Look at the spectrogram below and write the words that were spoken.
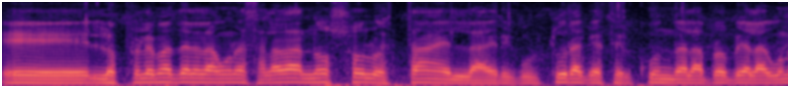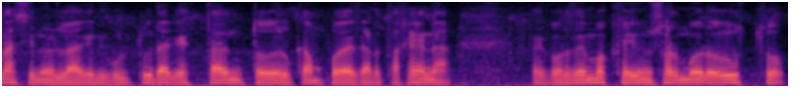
Eh, los problemas de la laguna salada no solo están en la agricultura que circunda la propia laguna, sino en la agricultura que está en todo el campo de Cartagena. Recordemos que hay un salmoreducto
